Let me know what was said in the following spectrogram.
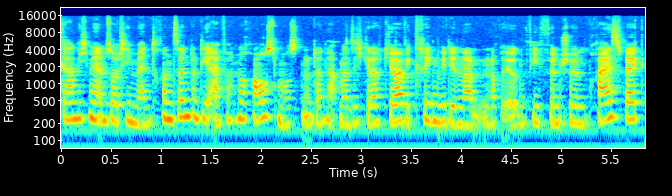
gar nicht mehr im Sortiment drin sind und die einfach nur raus mussten. Und dann hat man sich gedacht, ja, wie kriegen wir die dann noch irgendwie für einen schönen Preis weg?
